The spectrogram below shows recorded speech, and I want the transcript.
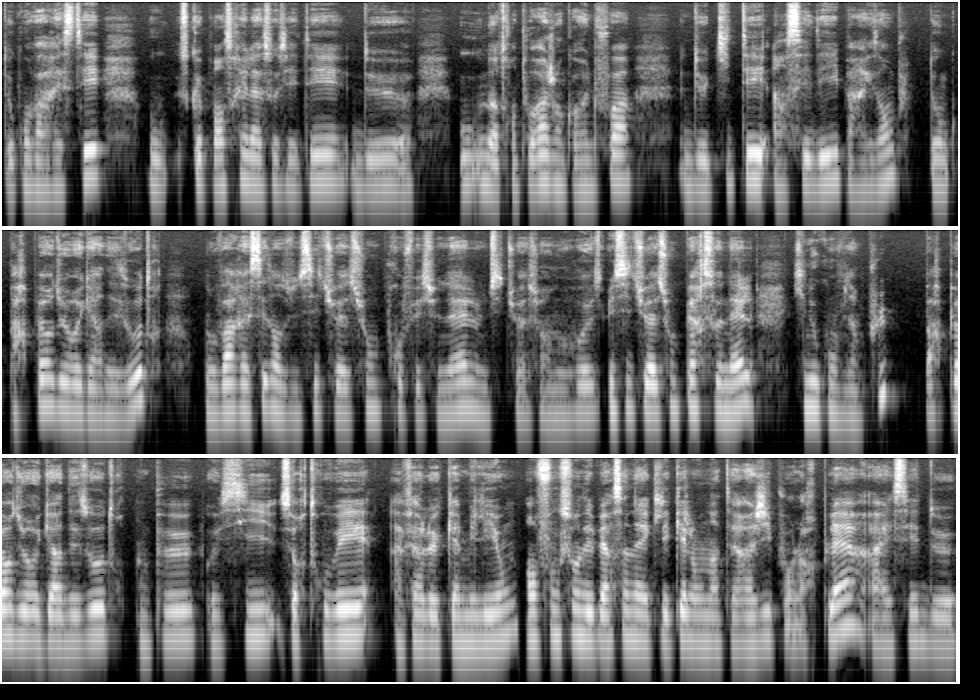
donc on va rester, ou ce que penserait la société, de, ou notre entourage encore une fois, de quitter un CDI par exemple, donc par peur du regard des autres, on va rester dans une situation professionnelle, une situation amoureuse, une situation personnelle qui nous convient plus, par peur du regard des autres, on peut aussi se retrouver à faire le caméléon en fonction des personnes avec lesquelles on interagit pour leur plaire, à essayer de,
